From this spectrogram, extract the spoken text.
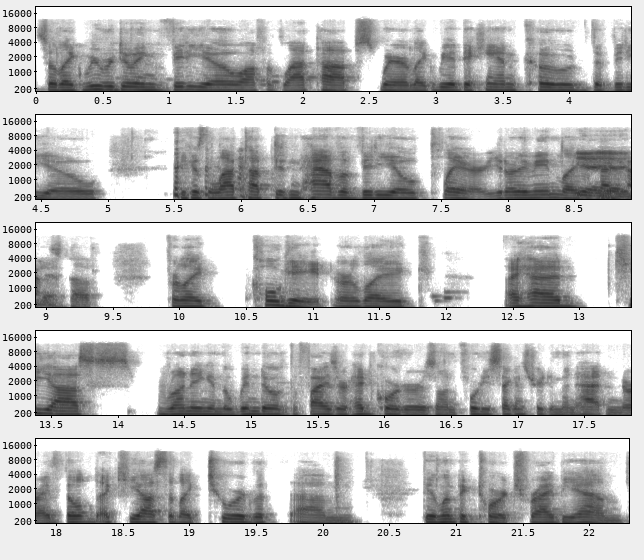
So like we were doing video off of laptops where like we had to hand code the video because the laptop didn't have a video player. You know what I mean? Like yeah, that yeah, kind yeah. of stuff for like Colgate or like I had kiosks running in the window of the Pfizer headquarters on 42nd Street in Manhattan, or I built a kiosk that like toured with um, the Olympic torch for IBM,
